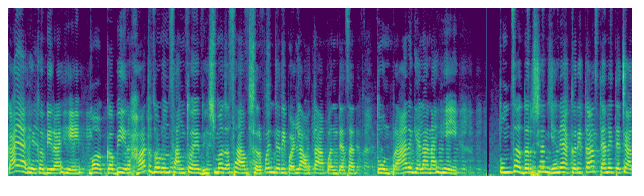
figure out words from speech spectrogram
काय आहे कबीर आहे? मग कबीर हात जोडून सांगतोय भीष्म जसा सरपंजरी पडला होता पण त्याचा तून प्राण गेला नाही. तुमचं दर्शन घेण्याकरिताच त्याने त्याच्यात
